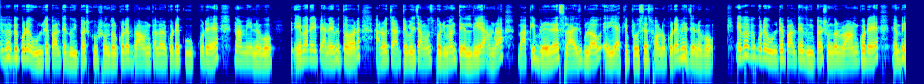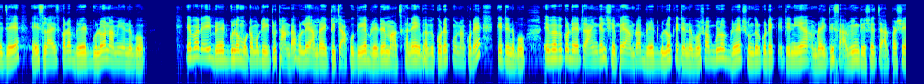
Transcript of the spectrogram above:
এভাবে করে উল্টে পাল্টে দুই পাশ খুব সুন্দর করে ব্রাউন কালার করে কুক করে নামিয়ে নেব। এবার এই প্যানের ভেতর আরও চার টেবিল চামচ পরিমাণ তেল দিয়ে আমরা বাকি ব্রেডের স্লাইসগুলোও এই একই প্রসেস ফলো করে ভেজে নেব। এভাবে করে উল্টে পাল্টে দুই পা সুন্দর ব্রাউন করে ভেজে এই স্লাইস করা ব্রেডগুলো নামিয়ে নেব। এবার এই ব্রেডগুলো মোটামুটি একটু ঠান্ডা হলে আমরা একটি চাকু দিয়ে ব্রেডের মাঝখানে এভাবে করে কোনা করে কেটে নেব। এভাবে করে ট্রায়াঙ্গেল শেপে আমরা ব্রেডগুলো কেটে নেব। সবগুলো ব্রেড সুন্দর করে কেটে নিয়ে আমরা একটি সার্ভিং ডিশের চারপাশে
